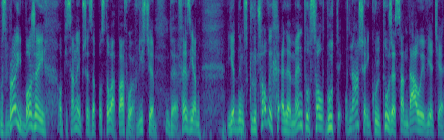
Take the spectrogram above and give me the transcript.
W zbroi Bożej opisanej przez apostoła Pawła w liście do Efezjan jednym z kluczowych elementów są buty. W naszej kulturze sandały, wiecie,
